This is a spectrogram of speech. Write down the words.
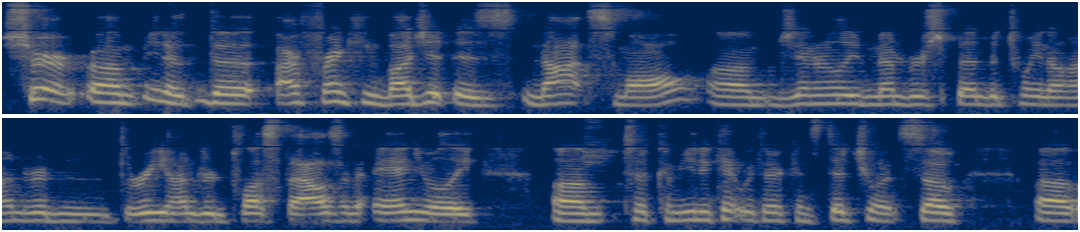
Sure. Um, you know, the, our franking budget is not small. Um, generally members spend between 100 and 300 plus thousand annually um, to communicate with their constituents. So uh,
